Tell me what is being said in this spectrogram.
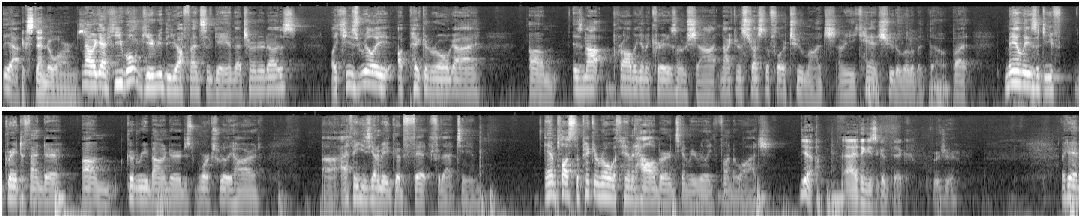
Yeah. extendo arms. Now again, he won't give you the offensive game that Turner does. Like he's really a pick and roll guy. Um, is not probably going to create his own shot. Not going to stretch the floor too much. I mean, he can shoot a little bit though, but mainly he's a def- great defender, um, good rebounder, just works really hard. Uh, I think he's going to be a good fit for that team. And plus, the pick and roll with him and Haliburton is going to be really fun to watch. Yeah, I think he's a good pick for sure. Okay,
